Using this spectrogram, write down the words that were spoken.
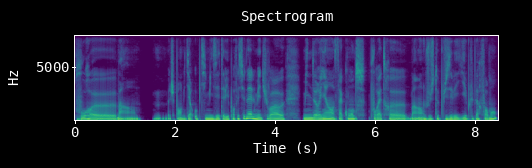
pour, euh, ben, j'ai pas envie de dire optimiser ta vie professionnelle, mais tu vois, euh, mine de rien, ça compte pour être euh, ben, juste plus éveillé, plus performant.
